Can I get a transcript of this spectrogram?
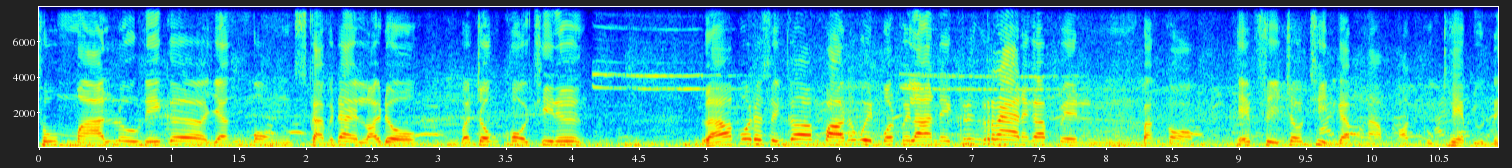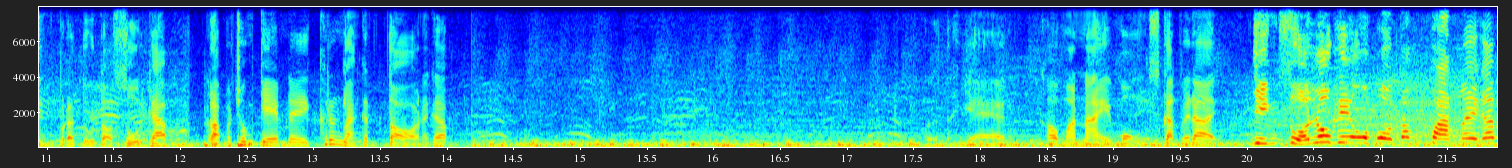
ทุ่มมาลูกนี้ก็ยังมงสกัดไม่ได้ร้อยโดงบรรจงโคอีกทีหนึ่งแล้วผู้ตัดสินก็เป่านวิดหมดเวลาในครึ่งแรกนะครับเป็นบางกอก FC เจ้าถิ่นครับนำน็อตกรุงเทพอยู่ 1 ประตูต่อศูนย์ครับ กลับมาชมเกมในครึ่งหลังกันต่อนะครับ เปิดทะแยง เข้ามาในมงสกัดไม่ได้ ยิงสวนลูกนี้โอ้โหต้องปัดเลยครับ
